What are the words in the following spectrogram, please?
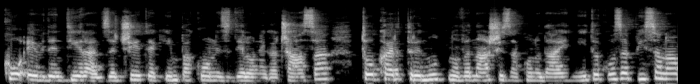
ko evidentirati začetek in pa konec delovnega časa, to, kar trenutno v naši zakonodaji ni tako zapisano,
